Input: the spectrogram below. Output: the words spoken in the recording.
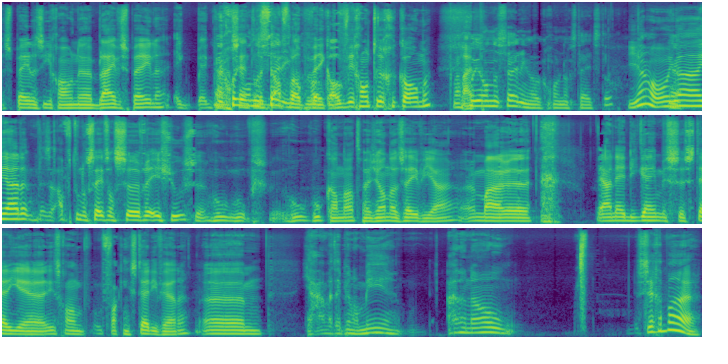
spelers die gewoon eh, blijven spelen. Ik, ik ben recentelijk de afgelopen weken ook weer gewoon teruggekomen. Maar goede ondersteuning ook gewoon nog steeds, toch? Ja hoor, Ja. ja, ja, dat is af en toe nog steeds al server issues. Eh, Hoe, hoe, hoe, hoe kan dat? Je wel, na zeven jaar. Eh, Maar eh, ja, nee, die game is eh, steady. eh, die is gewoon fucking steady verder. Ehm, ja, wat heb je nog meer? I don't know. Zeg het maar.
